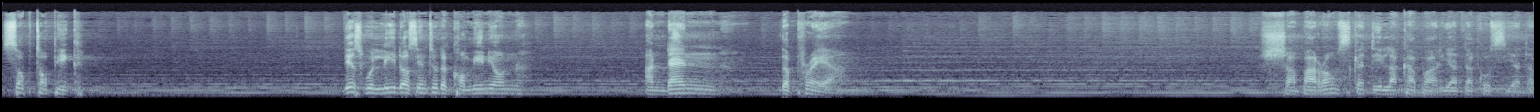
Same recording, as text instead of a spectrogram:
subtopic. This will lead us into the communion and then the prayer. Di la kaparia da kosia da.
